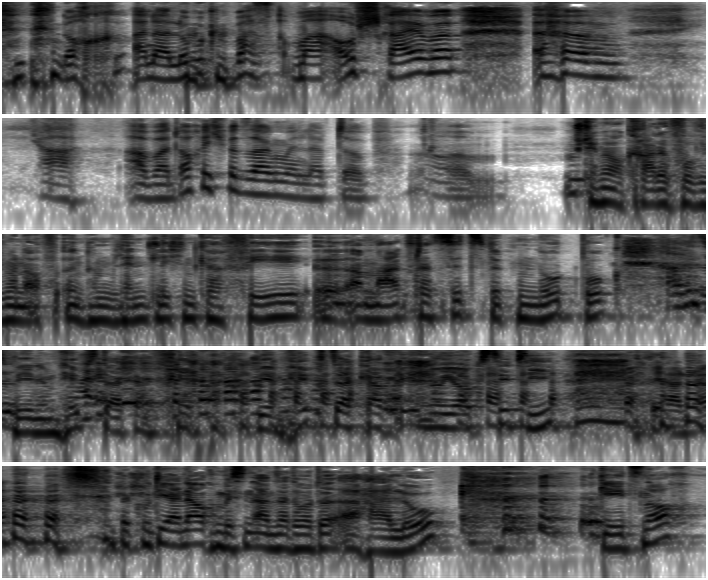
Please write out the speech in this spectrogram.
noch analog was mal aufschreibe. Ähm, ja, aber doch, ich würde sagen, mein Laptop. Ähm, ich stelle mir auch gerade vor, wie man auf irgendeinem ländlichen Café äh, am Marktplatz sitzt mit einem Notebook, so wie in einem Hipster-Café, wie im Hipster-Café in New York City. Ja, ne? da guckt die einen auch ein bisschen an, sagt heute, äh, hallo, geht's noch?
